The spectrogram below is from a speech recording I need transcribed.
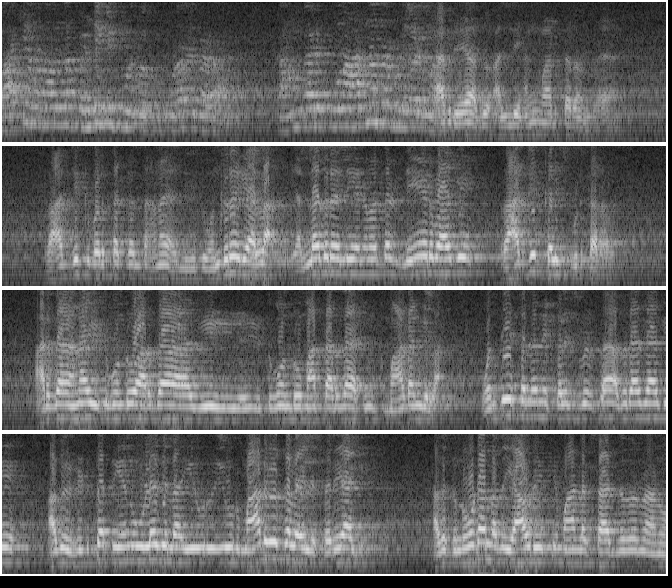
ಬಾಕಿ ಅನುದಾನ ಪೆಂಡಿಂಗ್ ಇಟ್ಬಿಡ್ಬೇಕು, ಕೊಡೋದೇ ಬೇಡ. ಕಾಮಗಾರಿ ಪೂರ್ಣ ಆದ ನಂತರ ಬಿಡುಗಡೆ ಸಾಬ್ರಿ ಅದು ಅಲ್ಲಿ ಹೆಂಗೆ ಮಾಡ್ತಾರಂದ್ರೆ ರಾಜ್ಯಕ್ಕೆ ಬರ್ತಕ್ಕಂಥ ಹಣ ಇದು ಒಂದರಾಗೆ ಅಲ್ಲ, ಎಲ್ಲದರಲ್ಲಿ ಏನು ಮಾಡ್ತಾರೆ, ನೇರವಾಗಿ ರಾಜ್ಯಕ್ಕೆ ಕಳಿಸಿಬಿಡ್ತಾರೆ ಅವರು. ಅರ್ಧ ಹಣ ಇಟ್ಕೊಂಡು, ಅರ್ಧ ಇಟ್ಕೊಂಡು ಮತ್ತೆ ಅರ್ಧ ಹಿಂಗೆ ಮಾಡಂಗಿಲ್ಲ. ಒಂದೇ ಸಲನೇ ಕಳಿಸ್ಬಿಡ್ತಾ, ಅದ್ರಾಗಾಗಿ ಅದು ಹಿಡ್ತಟ್ಟು ಏನು ಉಳಿಯೋದಿಲ್ಲ ಇವರು, ಇವ್ರು ಮಾಡಬೇಕಲ್ಲ ಇಲ್ಲಿ ಸರಿಯಾಗಿ. ಅದಕ್ಕೆ ನೋಡೋಣ, ಅದು ಯಾವ ರೀತಿ ಮಾಡ್ಲಿಕ್ಕೆ ಸಾಧ್ಯದ ನಾನು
